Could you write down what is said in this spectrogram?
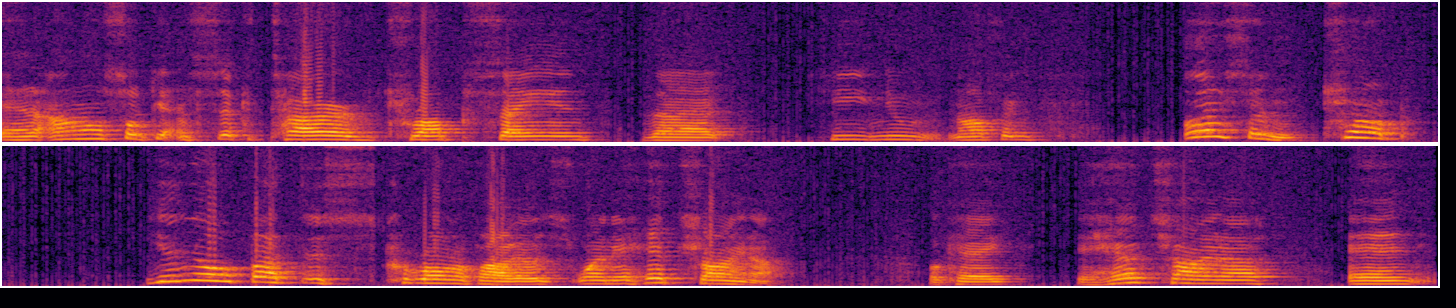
And I'm also getting sick and tired of Trump saying that he knew nothing. Listen, Trump, you know about this coronavirus when it hit China. Okay? It hit China, and,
